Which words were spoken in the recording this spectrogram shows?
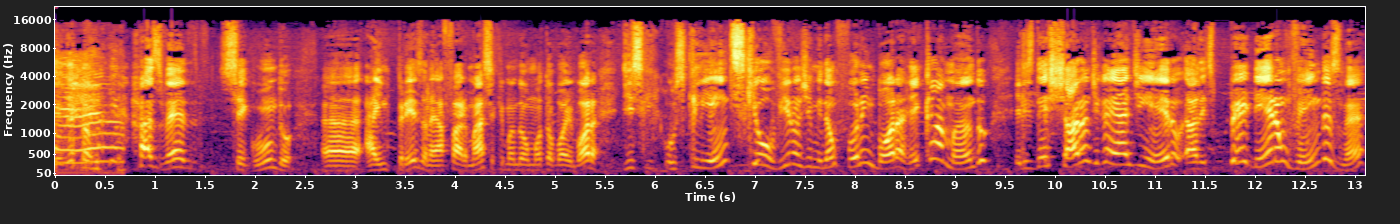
Entendeu? As velhas, segundo ah, a empresa, né, a farmácia que mandou o motoboy embora, disse que os clientes que ouviram o gemidão foram embora reclamando, eles deixaram de ganhar dinheiro, eles perderam vendas, né?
